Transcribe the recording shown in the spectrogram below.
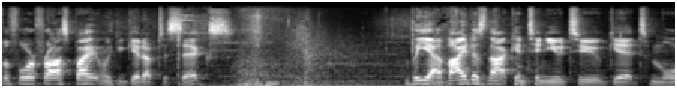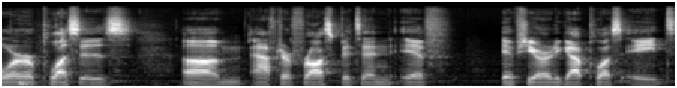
before frostbite, and we could get up to six. But yeah, Vi does not continue to get more pluses um, after frostbitten if if she already got plus eight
